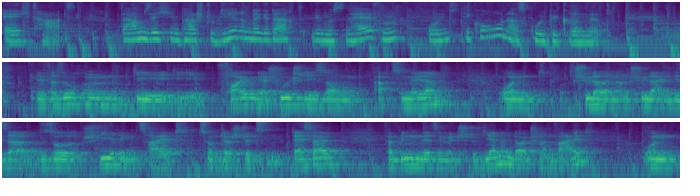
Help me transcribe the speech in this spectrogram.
echt hart. Da haben sich ein paar Studierende gedacht, wir müssen helfen und die Corona School gegründet. Wir versuchen, die, die Folgen der Schulschließung abzumildern und Schülerinnen und Schüler in dieser so schwierigen Zeit zu unterstützen. Deshalb verbinden wir sie mit Studierenden deutschlandweit und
